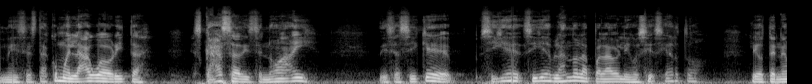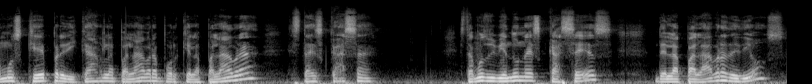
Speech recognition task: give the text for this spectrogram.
Y me dice, está como el agua ahorita, escasa, dice, no hay. Dice, así que sigue, sigue hablando la palabra. Le digo, sí es cierto. Le digo, tenemos que predicar la palabra porque la palabra está escasa. Estamos viviendo una escasez de la palabra de Dios.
